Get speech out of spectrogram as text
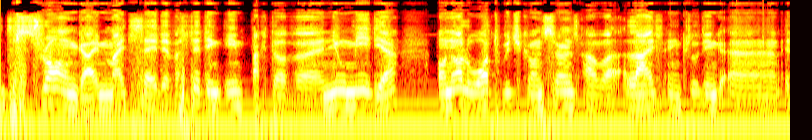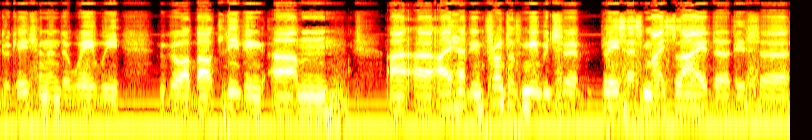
the strong, I might say, devastating impact of uh, new media on all what which concerns our life, including uh, education and the way we, go about living. Um, uh, I have in front of me, which uh, places as my slide, uh, this, uh,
